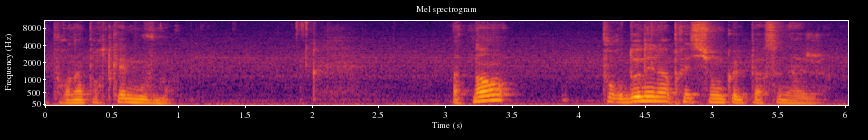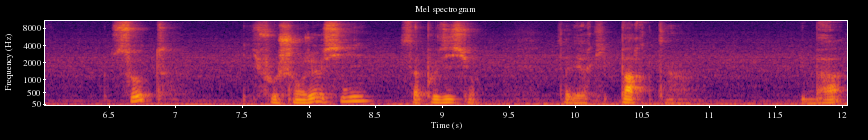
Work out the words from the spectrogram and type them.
et pour n'importe quel mouvement. Maintenant, pour donner l'impression que le personnage saute, il faut changer aussi sa position. C'est-à-dire qu'il parte du bas,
